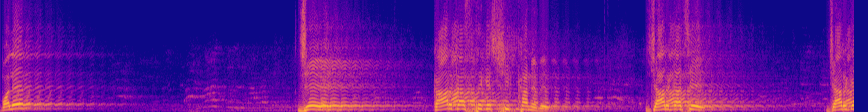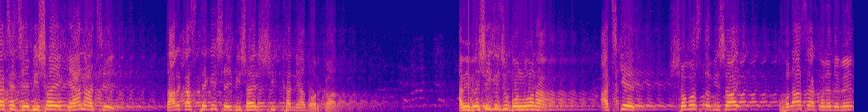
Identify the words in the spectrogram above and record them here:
বলেন, যে কার কাছ থেকে শিক্ষা নেবে? যার কাছে যার কাছে যে বিষয়ে জ্ঞান আছে, তার কাছ থেকে সেই বিষয়ের শিক্ষা নেওয়া দরকার। আমি বেশি কিছু বলব না। আজকের সমস্ত বিষয় খোলাসা করে দেবেন।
